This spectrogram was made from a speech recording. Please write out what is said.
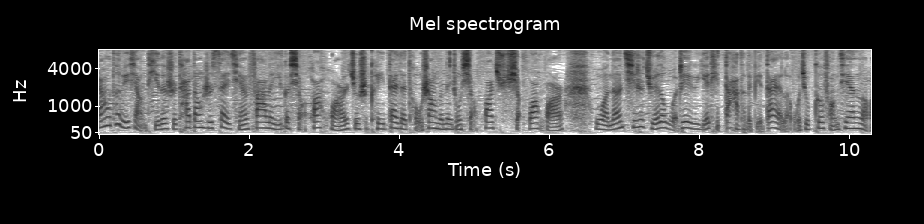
然后特别想提的是，他当时赛前发了一个小花环，就是可以戴在头上的那种小花小花环。我呢，其实觉得我这个也挺大的了，别戴了，我就搁房间了。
